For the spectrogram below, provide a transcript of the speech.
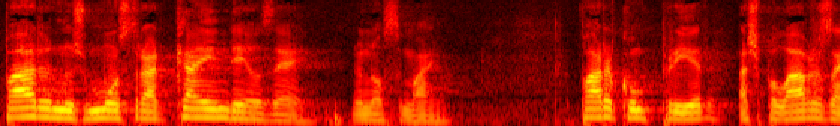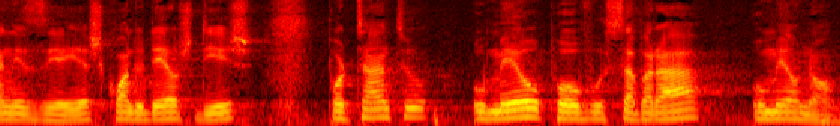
para nos mostrar quem Deus é no nosso meio, para cumprir as palavras em Isaías, quando Deus diz: Portanto, o meu povo saberá o meu nome.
